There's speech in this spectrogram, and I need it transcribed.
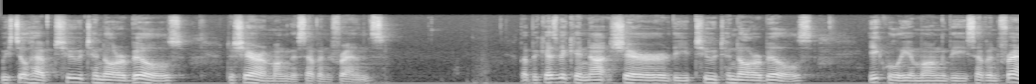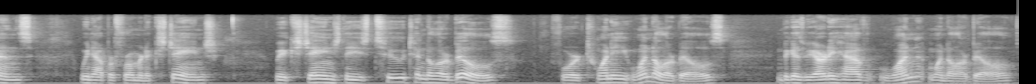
we still have two $10 bills to share among the seven friends. But because we cannot share the two $10 bills equally among the seven friends, we now perform an exchange. We exchange these two $10 bills for 20 $1 bills, and because we already have one $1 bill,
